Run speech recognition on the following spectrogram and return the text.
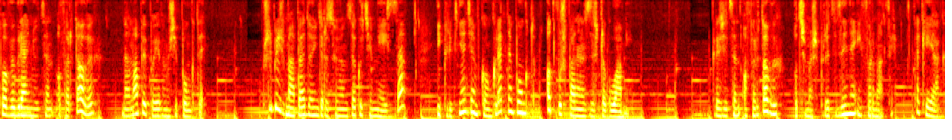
Po wybraniu cen ofertowych na mapie pojawią się punkty. Przybliż mapę do interesującego Cię miejsca i kliknięciem w konkretny punkt otwórz panel ze szczegółami. W razie cen ofertowych otrzymasz precyzyjne informacje, takie jak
